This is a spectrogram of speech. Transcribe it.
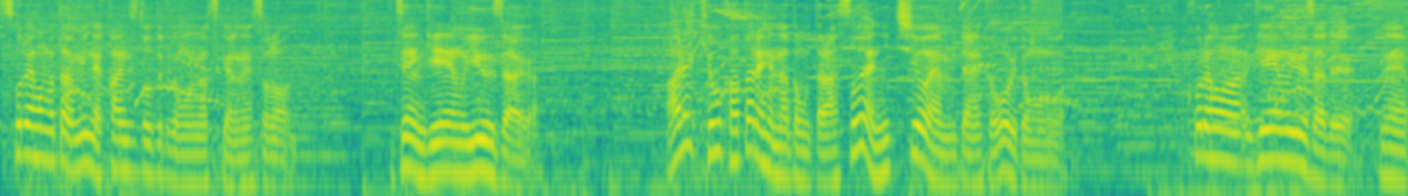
それはもう多分みんな感じ取ってると思いますけどねその全ゲームユーザーが。あれ今日勝たれへんなと思ったらあそうや日曜やんみたいな人多いと思うわ。これはゲームユーザーでね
